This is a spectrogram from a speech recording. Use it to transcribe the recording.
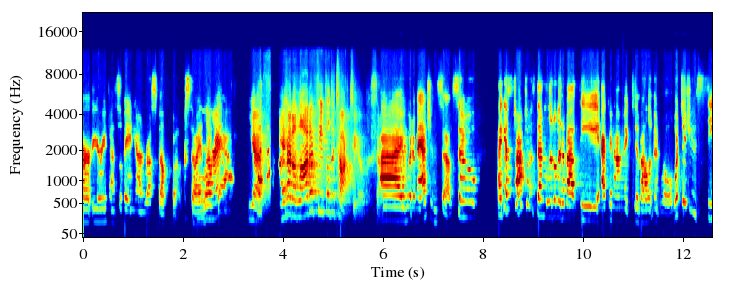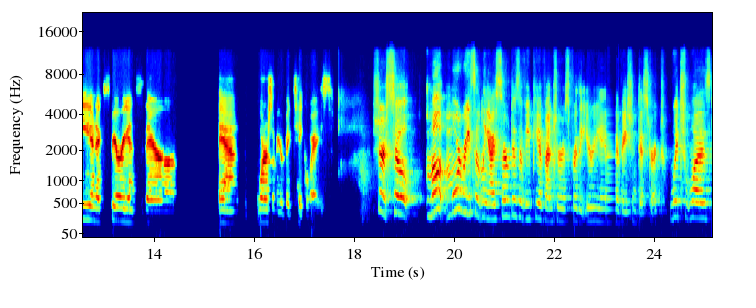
our Erie, Pennsylvania and Rust Belt folks. So I love right. that. Yes, I had a lot of people to talk to. So. I would imagine so. So, I guess talk to us then a little bit about the economic development role. What did you see and experience there, and what are some of your big takeaways? Sure. So, mo- more recently, I served as a VP of Ventures for the Erie Innovation District, which was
